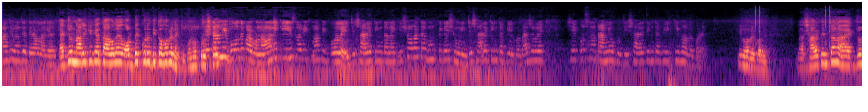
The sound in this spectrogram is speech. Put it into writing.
মাঝে মাঝে দেওয়া লাগে একজন নারীকে তাহলে অর্ধেক করে দিতে হবে নাকি? কোনো সেটা আমি বলতে পারব না। অনেকে ইসলামিক মাফিক বলে যে সাড়ে তিনটা নাকি সবার মুখ থেকে শুনি যে সাড়ে তিনটা বিয়ে করবে। আসলে সেই প্রশ্নটা আমিও খুঁজি সাড়ে তিনটা বিয়ে কীভাবে করে? কীভাবে করে? না সাড়ে তিনটা না একজন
